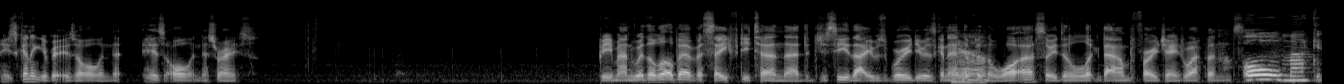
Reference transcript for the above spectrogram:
he's going to give it his all in the, his all in this race. B man with a little bit of a safety turn there. Did you see that? He was worried he was going to end up in the water, so he did a look down before he changed weapons. Oh, Mac,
